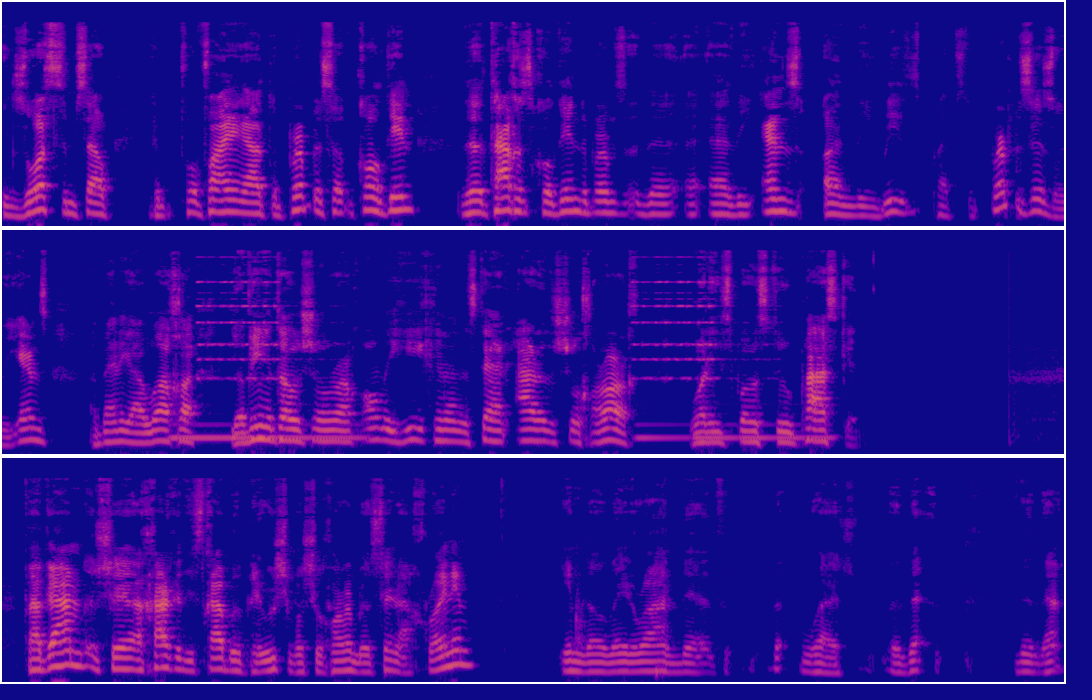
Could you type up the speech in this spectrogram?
exhausts himself for finding out the purpose of Kol Din. The Tachlis Kol Din, the purpose, the uh, the ends and the reasons, perhaps the purposes or the ends of any halacha. Yavin Shulchan only he can understand out of the Shulchan Aruch what he's supposed to paskin. Even though later on the, was that that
